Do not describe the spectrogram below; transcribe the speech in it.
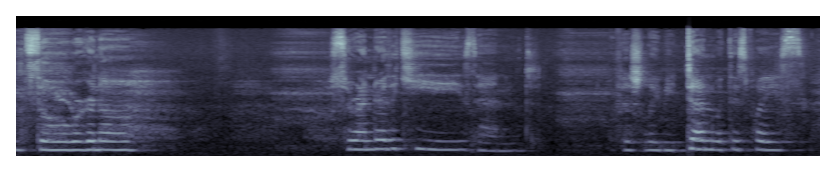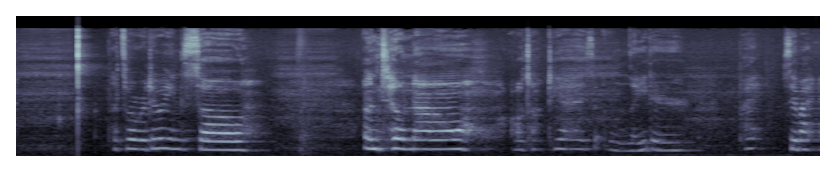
And so we're gonna surrender the keys and officially be done with this place. That's what we're doing. So until now, I'll talk to you guys later. Bye. Say bye.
